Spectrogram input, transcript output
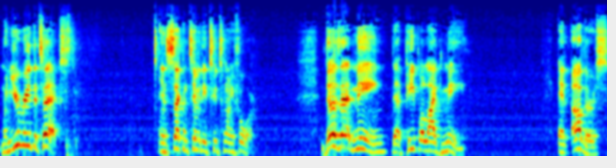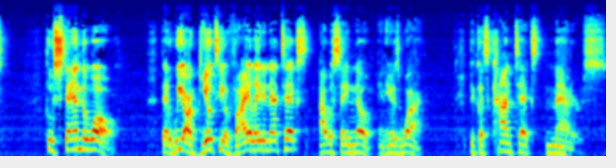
when you read the text in 2 Timothy 2:24, does that mean that people like me and others who stand the wall that we are guilty of violating that text? I would say no, and here's why. Because context matters.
